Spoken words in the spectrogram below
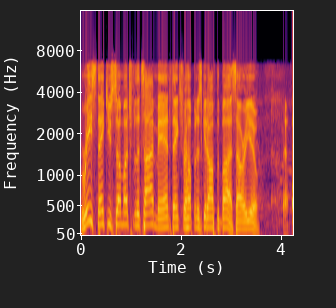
Rece, thank you so much for the time, man. Thanks for helping us get off the bus. How are you?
